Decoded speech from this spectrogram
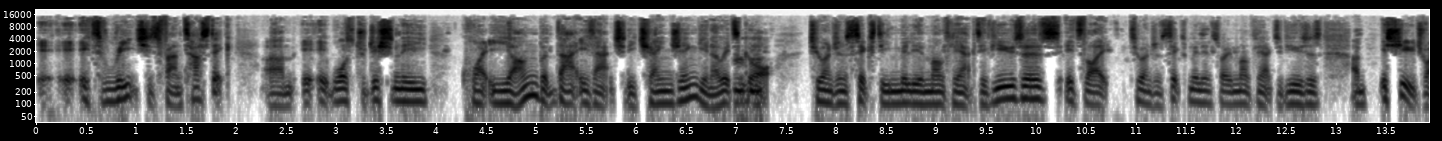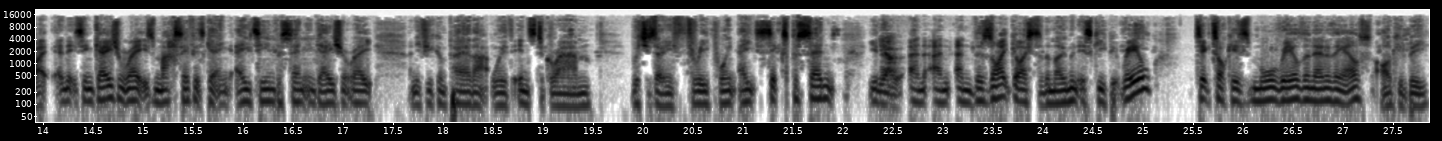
it, its reach is fantastic. Um, it, it, was traditionally quite young, but that is actually changing. You know, it's mm-hmm. got 260 million monthly active users. It's like 206 million, sorry, monthly active users. Um, it's huge, right? And its engagement rate is massive. It's getting 18% engagement rate. And if you compare that with Instagram, which is only 3.86%, you know, yeah. and, and, and the zeitgeist at the moment is keep it real. TikTok is more real than anything else. Arguably,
